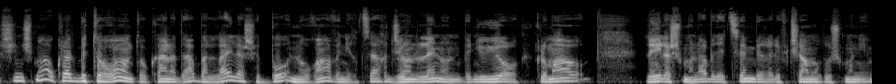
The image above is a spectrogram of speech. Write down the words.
שנשמע הוקלט בטורונטו, קנדה, בלילה שבו נורה ונרצח ג'ון לנון בניו יורק, כלומר, ליל 8 בדצמבר 1980.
